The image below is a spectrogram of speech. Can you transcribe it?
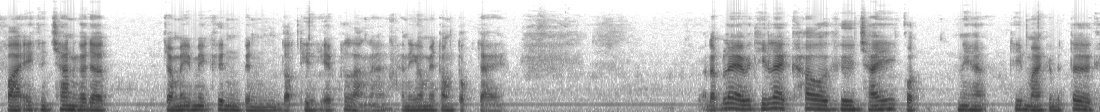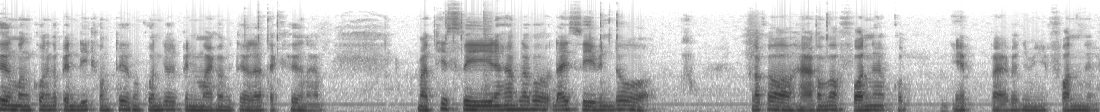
ไฟล์ extension ก็จะจะไม่ไม่ขึ้นเป็น .tf ข้างหลังนะฮะอันนี้ก็ไม่ต้องตกใจดับแรกวิธีแรกเข้าคือใช้กดนี่ครับ ที่ My Computer เครื่องบางคนก็เป็น Disk Computer บางคนก็เป็น My Computer แล้วแต่เครื่องนะครับ มาที่ C นะครับ แล้วก็ได้ C Window แล้วก็หาคำว่าฟอนต์นะครับกด F ไปก็จะมีฟอนต์เนี่ย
